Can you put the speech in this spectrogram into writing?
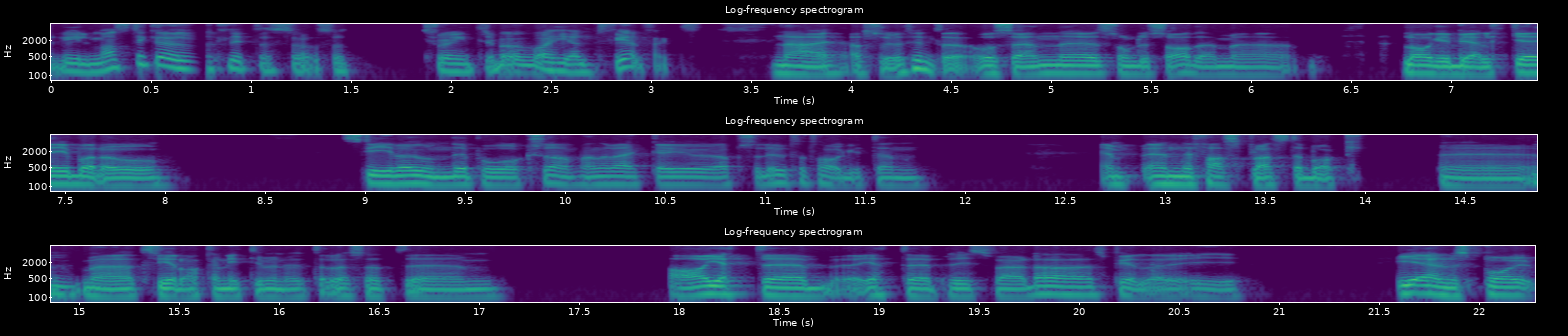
Vill man sticka ut lite så, så tror inte det behöver vara helt fel faktiskt. Nej, absolut inte. Och sen eh, som du sa där med Lagerbjälke är ju bara att skriva under på också. Han verkar ju absolut ha tagit en, en, en fast plats där bak. mm. med tre raka 90 minuter. Så att, ehm, ja, jätte, jätteprisvärda spelare i i Elfsborg.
